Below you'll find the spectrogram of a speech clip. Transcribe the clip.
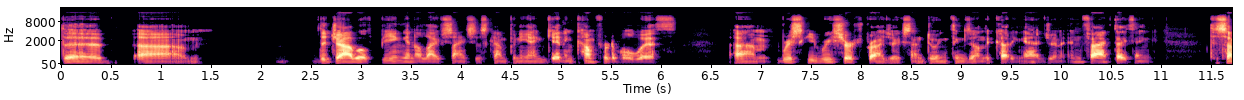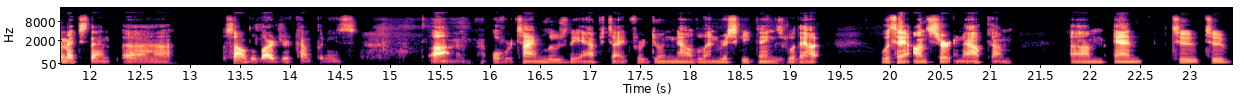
the um, the job of being in a life sciences company and getting comfortable with um, risky research projects and doing things on the cutting edge. And in fact, I think to some extent, uh, some of the larger companies um, over time lose the appetite for doing novel and risky things without with an uncertain outcome. Um, and to to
